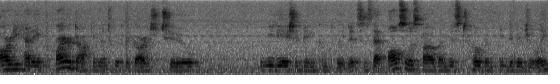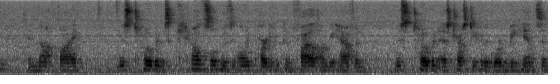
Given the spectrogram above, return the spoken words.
already had a prior document with regards to the mediation being completed, since that also was filed by Ms. Tobin individually and not by Ms. Tobin's counsel, who's the only party who can file on behalf of Ms. Tobin as trustee for the Gordon B. Hanson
